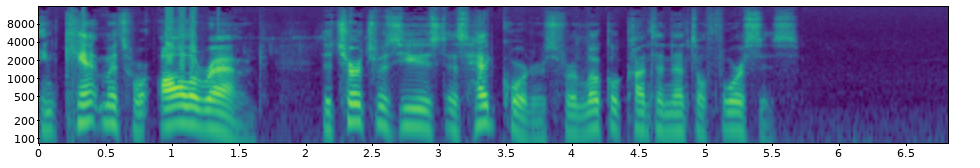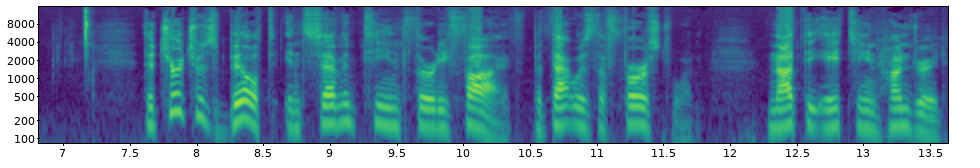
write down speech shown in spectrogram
Encampments were all around. The church was used as headquarters for local Continental forces. The church was built in 1735, but that was the first one, not the 1800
